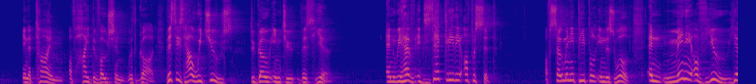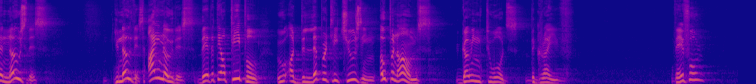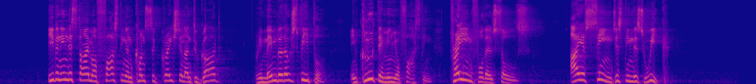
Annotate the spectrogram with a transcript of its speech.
in a time of high devotion with God. This is how we choose to go into this year. And we have exactly the opposite of so many people in this world. And many of you here knows this. You know this. I know this. There, that there are people who are deliberately choosing open arms going towards the grave. Therefore, even in this time of fasting and consecration unto God, remember those people Include them in your fasting, praying for those souls. I have seen just in this week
